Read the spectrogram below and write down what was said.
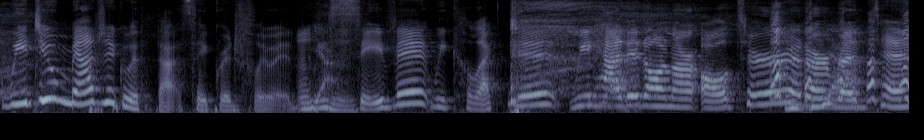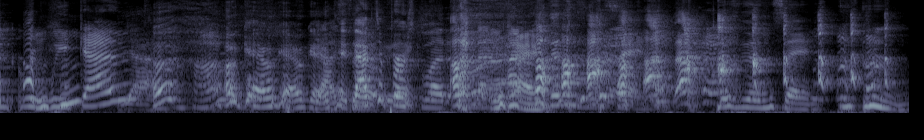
We do magic with that sacred fluid. We mm-hmm. save it, we collect it. We had it on our altar at our red tent weekend. Uh-huh. Okay. Okay. Okay. okay. so, Back to first blood. Okay. this is insane. This is insane.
